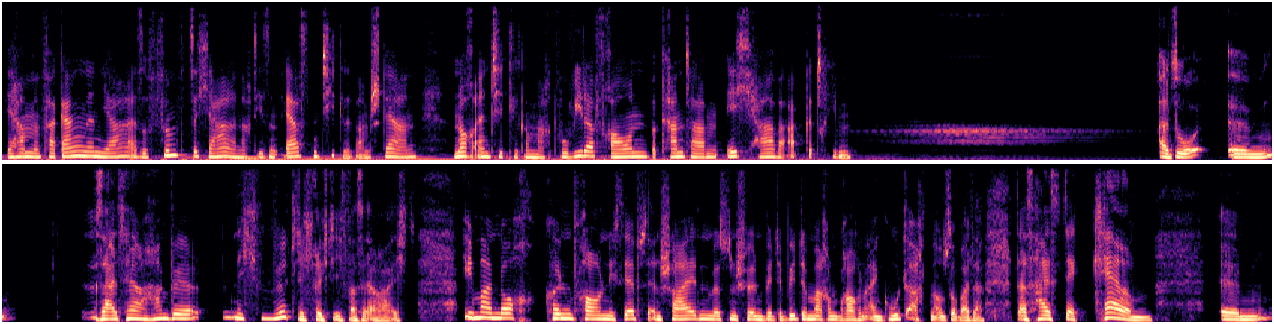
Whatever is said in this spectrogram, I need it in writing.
Wir haben im vergangenen Jahr, also 50 Jahre nach diesem ersten Titel beim Stern, noch einen Titel gemacht, wo wieder Frauen bekannt haben, ich habe abgetrieben. Also ähm seither haben wir nicht wirklich richtig was erreicht. Immer noch können Frauen nicht selbst entscheiden, müssen schön bitte, bitte machen, brauchen ein Gutachten und so weiter. Das heißt, der Kern ähm,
